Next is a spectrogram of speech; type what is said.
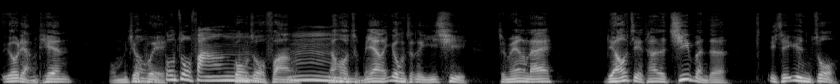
有两天，我们就会哦工作方工作方，嗯然后怎么样用这个仪器，怎么样来了解它的基本的一些运作。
